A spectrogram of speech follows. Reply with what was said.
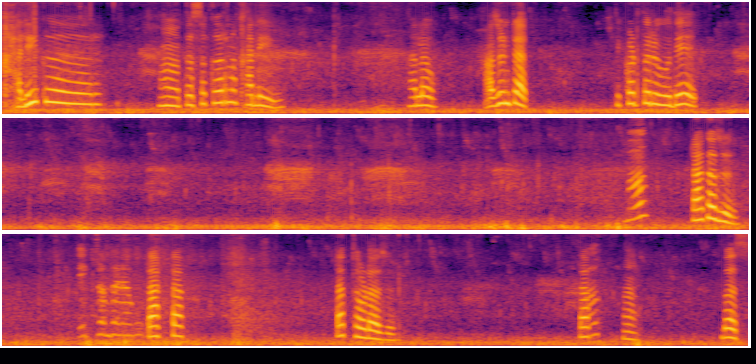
खाली कर. हां तसं कर ना खाली. हॅलो अजून टाक. तिखट तरी होऊ दे बघ टाक अजून. एक चमचा टाकू? टाक टाक. टाक थोडं अजून. टाक हां. बस.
